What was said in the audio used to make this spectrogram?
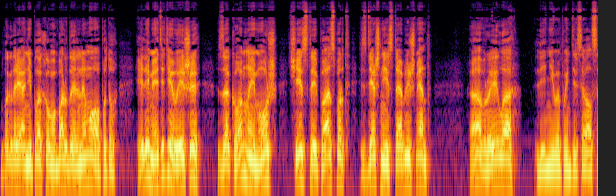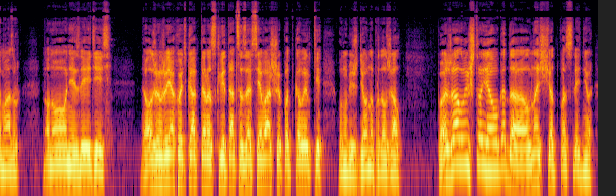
благодаря неплохому бордельному опыту, или метите выше, законный муж, чистый паспорт, здешний истеблишмент. Аврыла, — лениво поинтересовался Мазур, — ну-ну, не злитесь. Должен же я хоть как-то расквитаться за все ваши подковырки, — он убежденно продолжал. Пожалуй, что я угадал насчет последнего —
